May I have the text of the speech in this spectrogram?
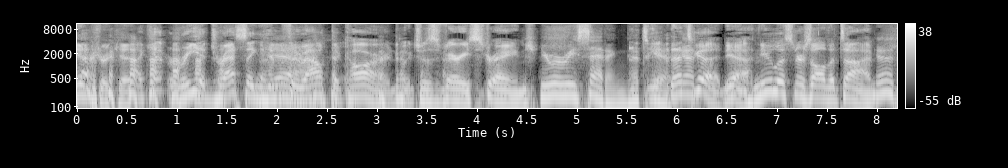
Intricate. I kept readdressing him Yeah. throughout the card, which was very strange. You were resetting. That's good. That's good. Yeah, new listeners all the time. Good.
